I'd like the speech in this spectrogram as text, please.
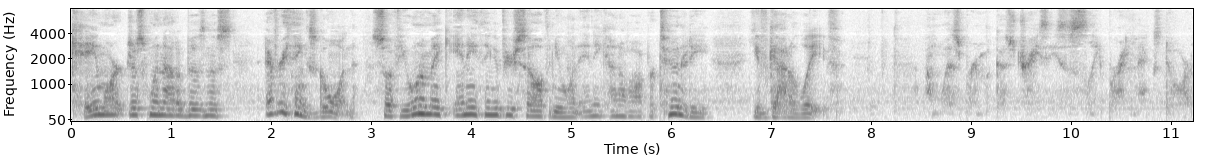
Kmart just went out of business. Everything's gone. So if you want to make anything of yourself and you want any kind of opportunity, you've got to leave. Whispering because Tracy's asleep right next door.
